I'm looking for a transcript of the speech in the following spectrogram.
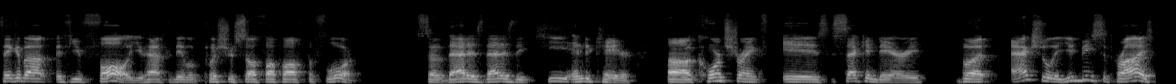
Think about if you fall, you have to be able to push yourself up off the floor. So that is that is the key indicator. Uh, core strength is secondary, but actually, you'd be surprised.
